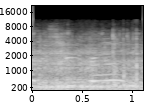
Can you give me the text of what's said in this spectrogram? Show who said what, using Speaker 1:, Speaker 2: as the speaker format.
Speaker 1: out of here, bro.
